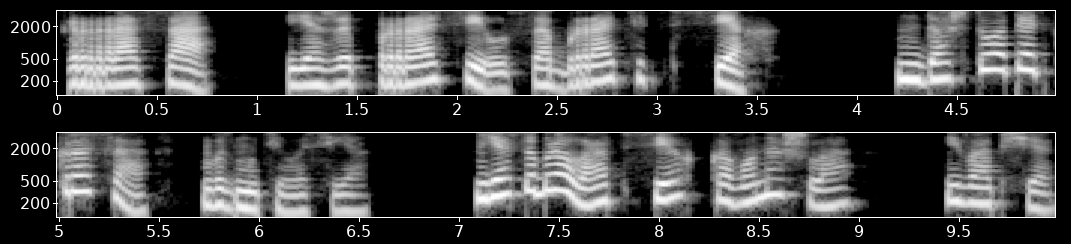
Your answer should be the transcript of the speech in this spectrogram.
«Краса! Я же просил собрать всех!» «Да что опять краса?» — возмутилась я. Я собрала всех, кого нашла. И вообще,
